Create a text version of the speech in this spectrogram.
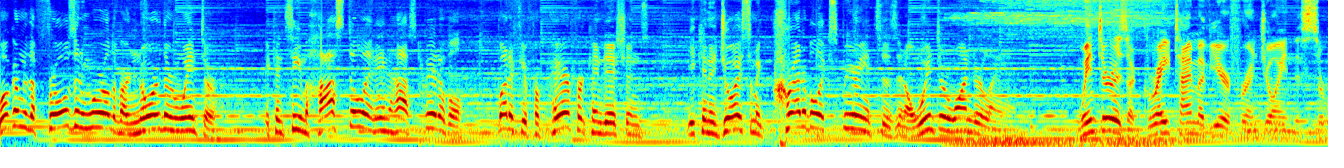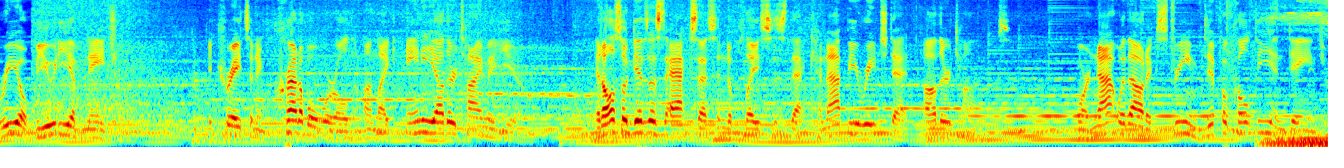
Welcome to the frozen world of our northern winter. It can seem hostile and inhospitable, but if you prepare for conditions, you can enjoy some incredible experiences in a winter wonderland. Winter is a great time of year for enjoying the surreal beauty of nature. It creates an incredible world unlike any other time of year. It also gives us access into places that cannot be reached at other times, or not without extreme difficulty and danger.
